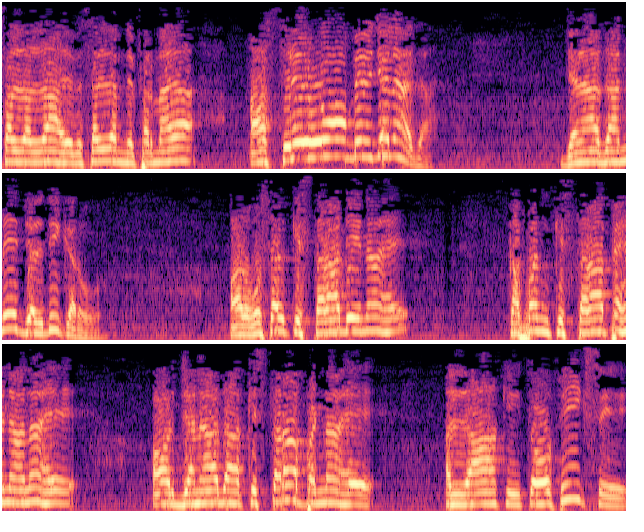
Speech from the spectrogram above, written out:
صلی اللہ علیہ وسلم نے فرمایا آسرے ہو بل جنازہ جنازہ میں جلدی کرو۔ اور غسل کس طرح دینا ہے؟ کفن کس طرح پہنانا ہے؟ اور جنازہ کس طرح پڑھنا ہے؟ اللہ کی توفیق سے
